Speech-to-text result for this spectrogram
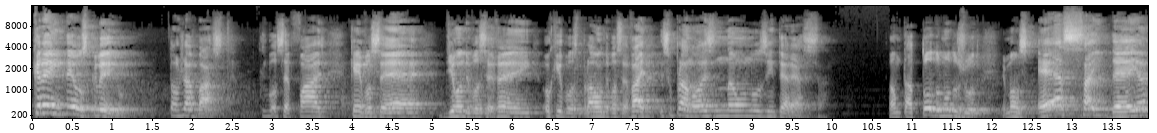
crê em Deus, creio. Então já basta. O que você faz, quem você é, de onde você vem, o que para onde você vai, isso para nós não nos interessa. Vamos estar todo mundo junto. Irmãos, essa ideia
